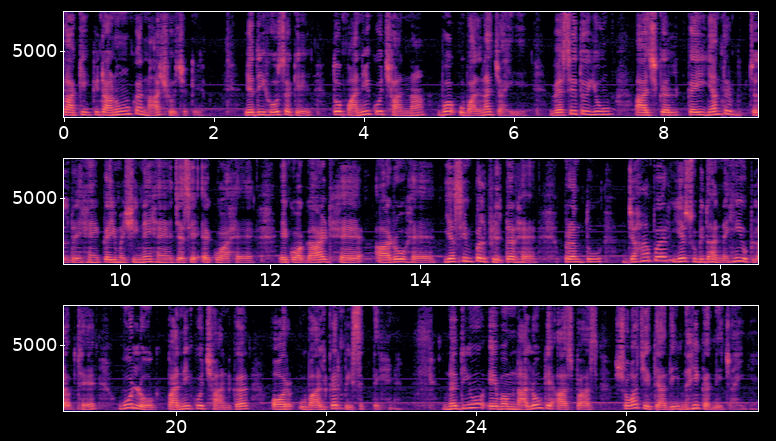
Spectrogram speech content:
ताकि कीटाणुओं का नाश हो सके। यदि हो सके तो पानी को छानना व उबालना चाहिए। वैसे तो यूँ, आजकल कई यंत्र चल रहे हैं, कई मशीनें हैं, जैसे एक्वा है, एक्वा गार्ड है आरओ है या सिंपल फ़िल्टर है। परंतु जहाँ पर यह सुविधा नहीं उपलब्ध है, वो लोग पानी को छानकर और उबाल कर पी सकते हैं। नदियों एवं नालों के आसपास शौच इत्यादि नहीं करनी चाहिए।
